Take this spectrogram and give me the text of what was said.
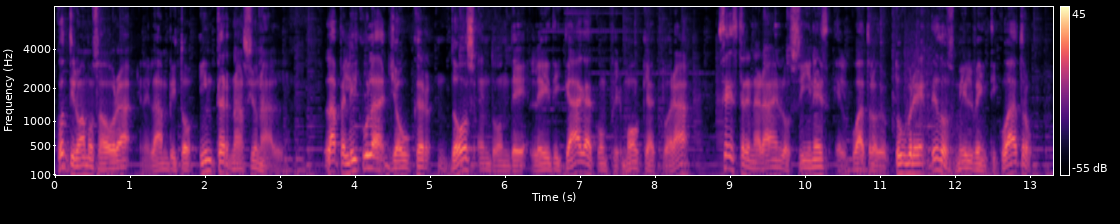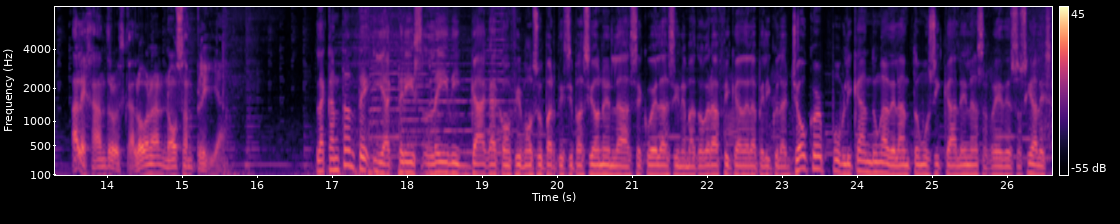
Continuamos ahora en el ámbito internacional. La película Joker 2, en donde Lady Gaga confirmó que actuará, se estrenará en los cines el 4 de octubre de 2024. Alejandro Escalona nos amplía. La cantante y actriz Lady Gaga confirmó su participación en la secuela cinematográfica de la película Joker, publicando un adelanto musical en las redes sociales.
